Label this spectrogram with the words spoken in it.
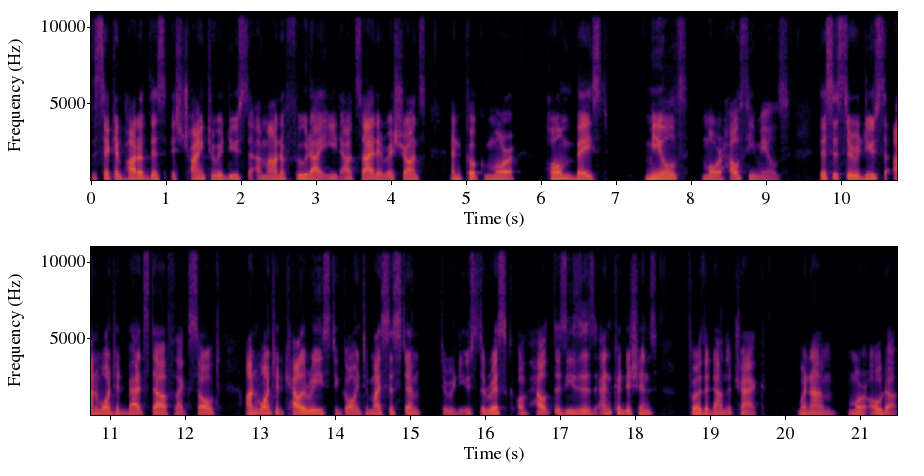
The second part of this is trying to reduce the amount of food I eat outside at restaurants and cook more home-based meals, more healthy meals. This is to reduce the unwanted bad stuff like salt, unwanted calories to go into my system to reduce the risk of health diseases and conditions further down the track when I'm more older.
